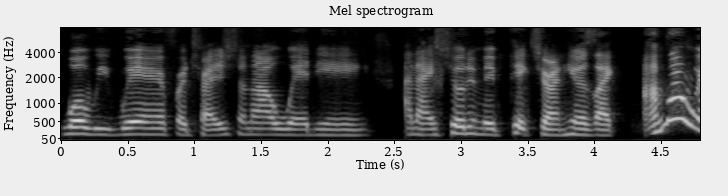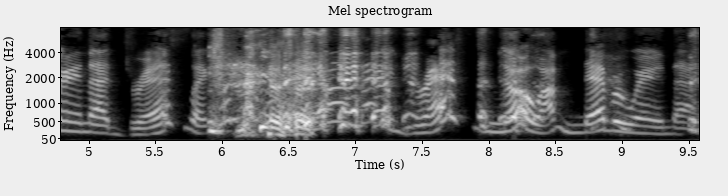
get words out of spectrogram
what we wear for traditional wedding. And I showed him a picture and he was like, I'm not wearing that dress. Like, that dress? No, I'm never wearing that. And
